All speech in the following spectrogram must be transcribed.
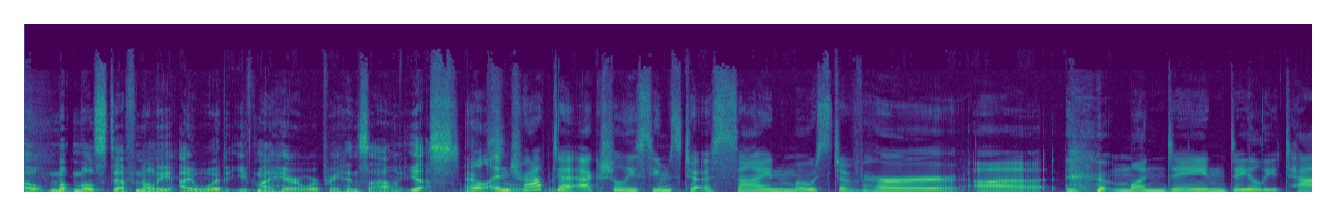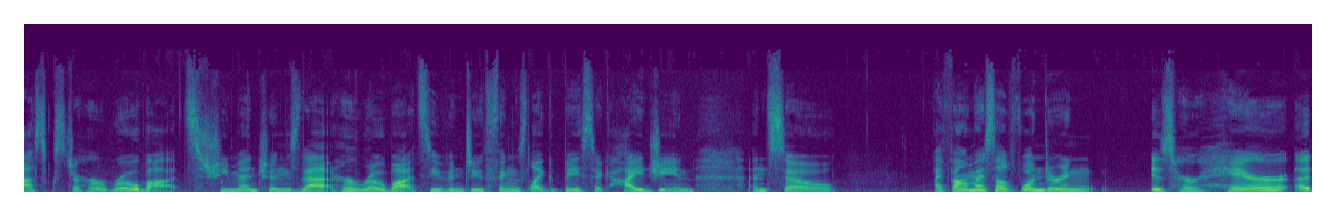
Oh, m- most definitely, I would if my hair were prehensile. Yes. Well, Absolutely. Entrapta actually seems to assign most of her uh, mundane daily tasks to her robots. She mentions that her robots even do things like basic hygiene. And so I found myself wondering is her hair a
